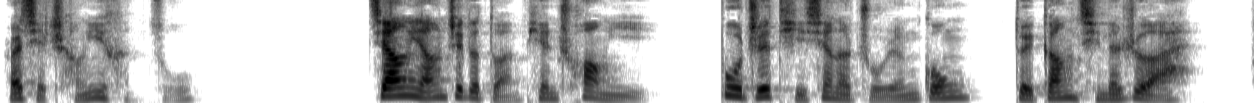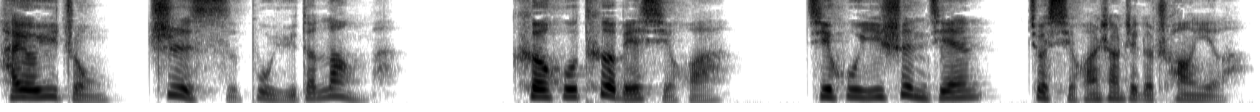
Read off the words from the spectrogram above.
而且诚意很足。江阳这个短片创意不只体现了主人公对钢琴的热爱，还有一种至死不渝的浪漫。客户特别喜欢，几乎一瞬间就喜欢上这个创意了。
